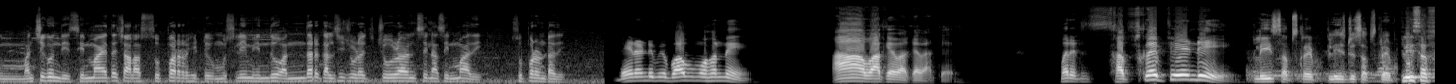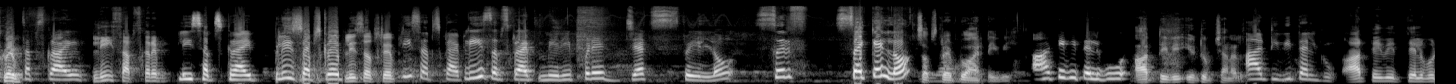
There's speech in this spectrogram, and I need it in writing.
మంచిగా ఉంది. సినిమా అయితే చాలా సూపర్ హిట్. ముస్లిం హిందూ అందరు కలిసి చూడ చూడాల్సిన సినిమా అది. సూపర్ ఉంటుంది. నేనండి మీ బాబు మోహన్ని. ఆ, వాకే వాకే వాకే. మరి సబ్స్క్రైబ్ చేయండి please subscribe please do subscribe please subscribe subscribe please subscribe please subscribe please subscribe please subscribe please subscribe please subscribe మీరు ఇప్పుడే జెట్స్ ఫీల్డ్లో సిర్ఫ్ సెకండ్లో subscribe to RTV RTV Telugu RTV YouTube channel RTV Telugu RTV Telugu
